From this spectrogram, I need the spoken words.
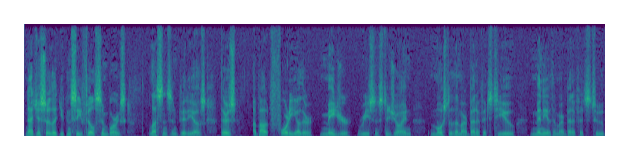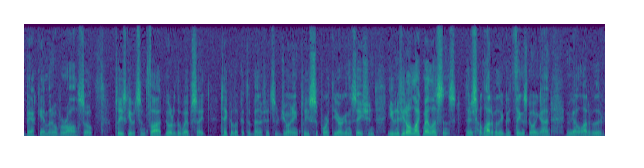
not just so that you can see Phil Simborg's lessons and videos. There's about 40 other major reasons to join. Most of them are benefits to you Many of them are benefits to backgammon overall, so please give it some thought. Go to the website, take a look at the benefits of joining. Please support the organization, even if you don't like my lessons. There's a lot of other good things going on. We've got a lot of other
